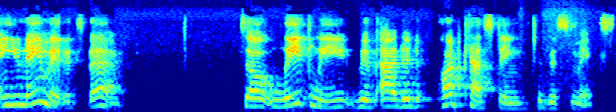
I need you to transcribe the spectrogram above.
and you name it, it's there. So lately, we've added podcasting to this mix.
